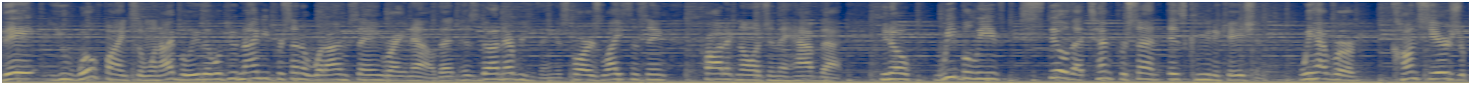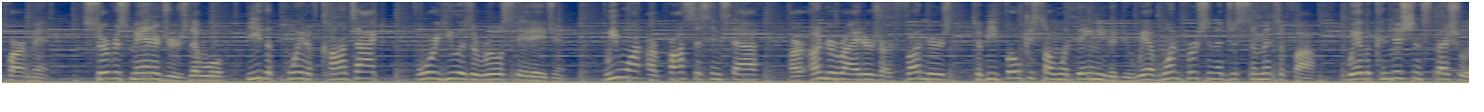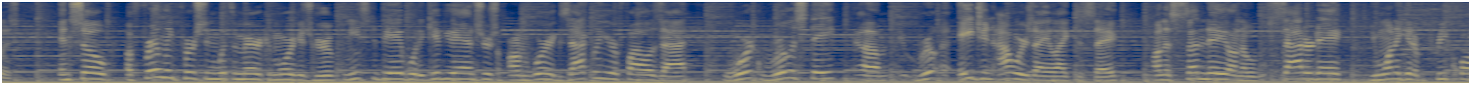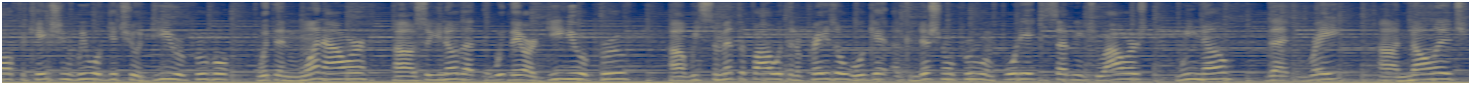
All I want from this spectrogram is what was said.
they you will find someone I believe that will do 90% of what I'm saying right now that has done everything as far as licensing, product knowledge and they have that. You know, we believe still that 10% is communication. We have our concierge department, service managers that will be the point of contact for you as a real estate agent. We want our processing staff, our underwriters, our funders to be focused on what they need to do. We have one person that just submits a file. We have a condition specialist. And so, a friendly person with American Mortgage Group needs to be able to give you answers on where exactly your file is at, work real estate um, real, agent hours, I like to say, on a Sunday, on a Saturday. You want to get a pre qualification, we will get you a DU approval within one hour uh, so you know that they are DU approved. Uh, we submit the file with an appraisal. We'll get a conditional approval in 48 to 72 hours. We know that rate, uh, knowledge,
